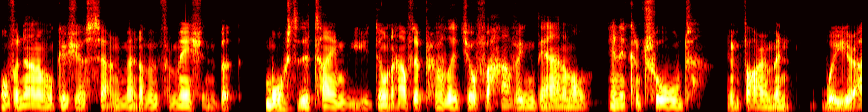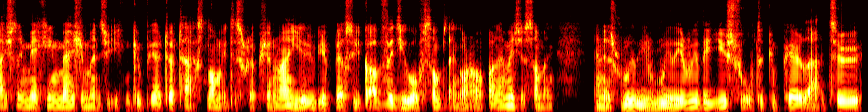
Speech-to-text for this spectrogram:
of an animal gives you a certain amount of information, but most of the time you don't have the privilege of having the animal in a controlled environment where you're actually making measurements that you can compare to a taxonomic description, right? You, you've basically got a video of something or, a, or an image of something, and it's really, really, really useful to compare that to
